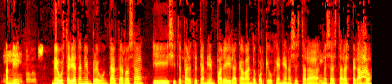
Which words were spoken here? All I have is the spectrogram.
de A mí- todos. Me gustaría también preguntarte, Rosa, y si te parece también para ir acabando, porque Eugenia nos estará, Sí. nos estará esperando.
